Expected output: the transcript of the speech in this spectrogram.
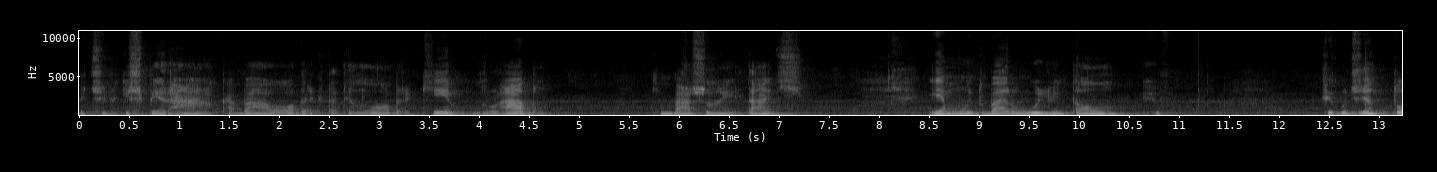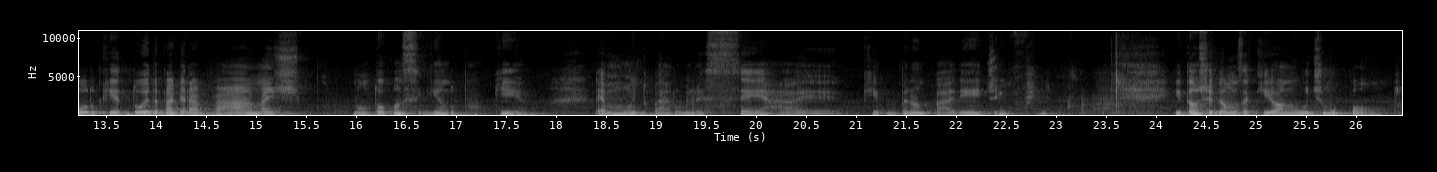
Eu tive que esperar acabar a obra, que tá tendo obra aqui do lado, aqui embaixo na realidade. E é muito barulho, então eu fico o dia todo que é doida para gravar, mas não tô conseguindo porque é muito barulho, é serra, é quebrando parede, enfim. Então, chegamos aqui, ó, no último ponto.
